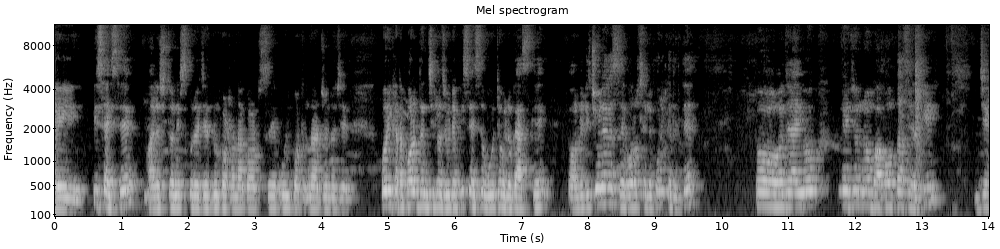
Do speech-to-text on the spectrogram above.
এই পিছাইছে মাইলস্টোন স্কুলে যে দুর্ঘটনা ঘটছে, ওই ঘটনার জন্য যে পরীক্ষাটা পরের দিন ছিল যে ওইটা পিছাইছে, ওইটা হইল আজকে অলরেডি চলে গেছে বড় ছেলে পরীক্ষা দিতে। তো যাই হোক, এই জন্য বা বলতেছি আর কি যে,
